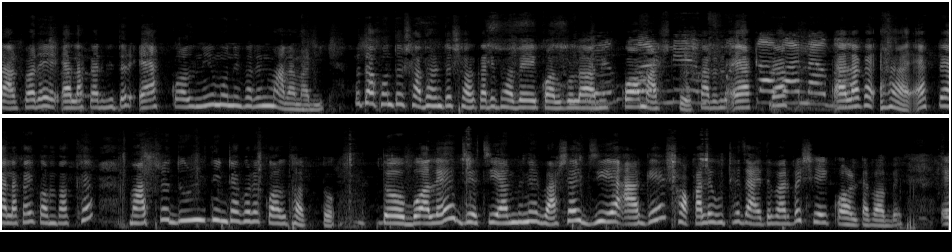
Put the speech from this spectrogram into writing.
তারপরে এলাকার ভিতর এক কল নিয়ে মনে করেন মারামারি। তো তখন তো সাধারণত সরকারিভাবে এই কলগুলো অনেক কম আসতো। কারণ একটা এলাকায় হ্যাঁ একটা এলাকায় কমপক্ষে মাত্র দুই, তিনটা করে কল থাকতো। তো বলে যে চেয়ারম্যানের বাসায় যে আগে সকালে উঠে যাইতে পারবে, সেই কলটা পাবে। এ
